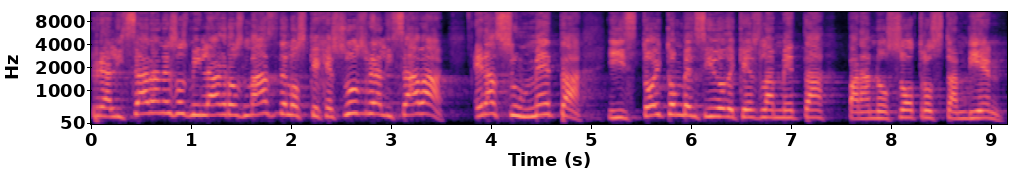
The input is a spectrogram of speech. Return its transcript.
realizaran esos milagros más de los que Jesús realizaba. Era su meta y estoy convencido de que es la meta para nosotros también.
